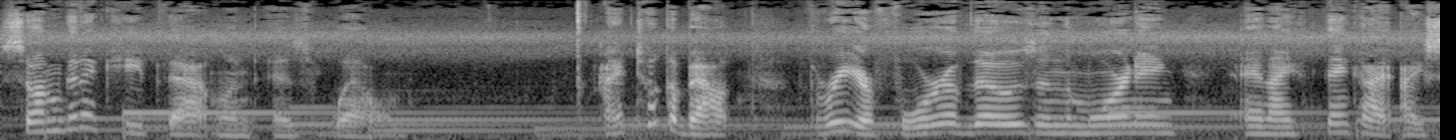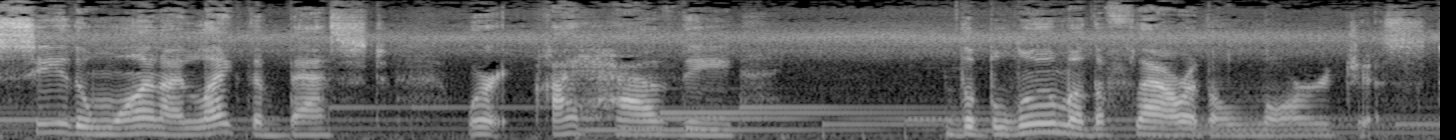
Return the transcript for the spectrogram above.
So I'm going to keep that one as well. I took about three or four of those in the morning, and I think I, I see the one I like the best where I have the the bloom of the flower the largest.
